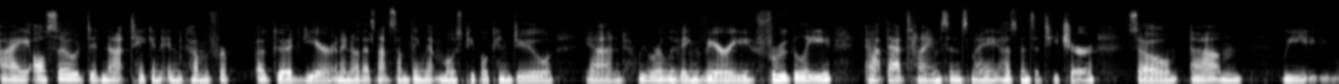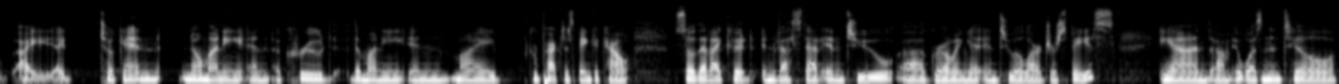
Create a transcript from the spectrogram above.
I also did not take an income for a good year. And I know that's not something that most people can do. And we were living very frugally at that time since my husband's a teacher. So um, we, I, I took in no money and accrued the money in my group practice bank account so that I could invest that into uh, growing it into a larger space. And um, it wasn't until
